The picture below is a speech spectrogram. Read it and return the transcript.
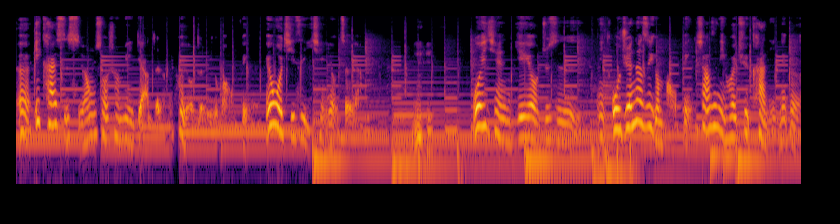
呃，一开始使用 social media 的人会有的一个毛病，因为我其实以前也有这样，嗯哼，我以前也有，就是你，我觉得那是一个毛病，像是你会去看你那个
